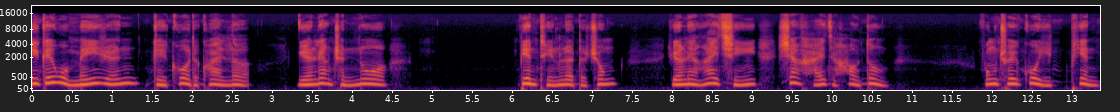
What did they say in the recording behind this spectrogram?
你给我没人给过的快乐，原谅承诺。便停了的钟，原谅爱情像孩子好动。风吹过一片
